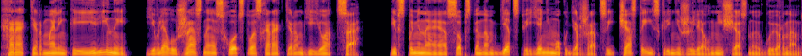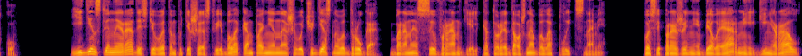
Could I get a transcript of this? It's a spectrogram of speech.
Характер маленькой Ирины являл ужасное сходство с характером ее отца, и, вспоминая о собственном детстве, я не мог удержаться и часто искренне жалел несчастную гувернантку. Единственной радостью в этом путешествии была компания нашего чудесного друга, баронессы Врангель, которая должна была плыть с нами. После поражения Белой армии генерал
